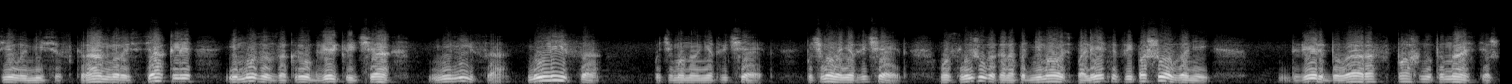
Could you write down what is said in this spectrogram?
Силы миссис Кранвер иссякли, и Мозес закрыл дверь, крича «Мелисса! Мелисса!» Почему она не отвечает? Почему она не отвечает? Он слышал, как она поднималась по лестнице и пошел за ней. Дверь была распахнута настежь.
